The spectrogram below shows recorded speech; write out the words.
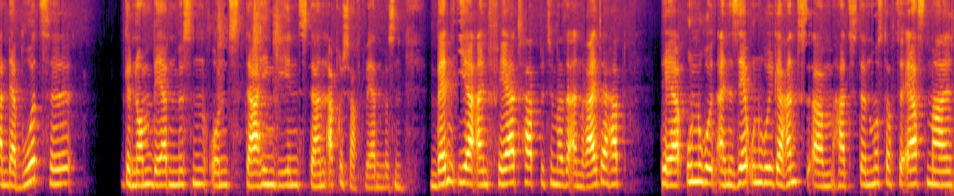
an der Wurzel genommen werden müssen und dahingehend dann abgeschafft werden müssen. Wenn ihr ein Pferd habt bzw. einen Reiter habt, der eine sehr unruhige Hand ähm, hat, dann muss doch zuerst mal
